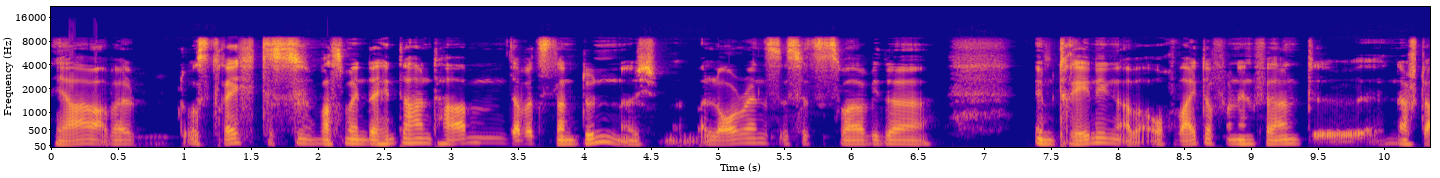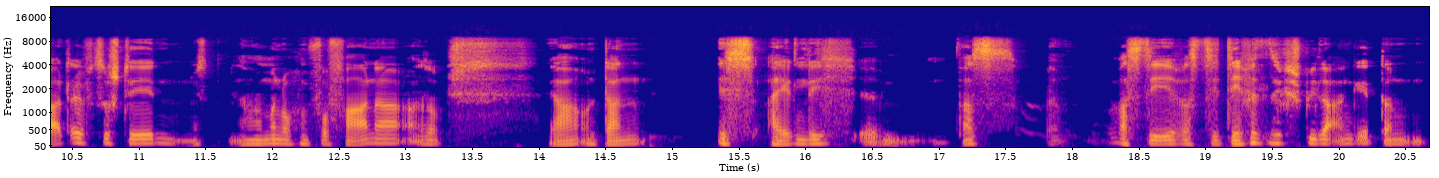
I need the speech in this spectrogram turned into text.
ja, aber du hast recht, das, was wir in der Hinterhand haben, da wird es dann dünn. Ich, Lawrence ist jetzt zwar wieder im Training, aber auch weit davon entfernt, äh, in der Startelf zu stehen. Dann haben wir noch einen Fofana, also ja, und dann ist eigentlich ähm, was was die was die Defensivspieler angeht, dann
